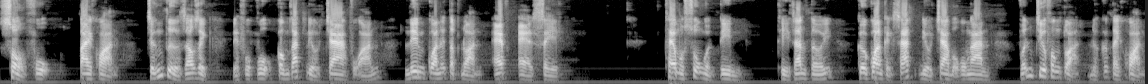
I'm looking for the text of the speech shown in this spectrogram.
sổ phụ, tài khoản, chứng từ giao dịch để phục vụ công tác điều tra vụ án liên quan đến tập đoàn FEC. Theo một số nguồn tin, thì gian tới, Cơ quan Cảnh sát điều tra Bộ Công an vẫn chưa phong tỏa được các tài khoản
